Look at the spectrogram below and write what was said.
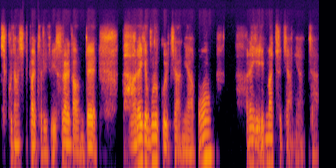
19장 18절이죠. 이스라엘 가운데 바알에게 무릎 꿇지 아니하고 바알에게 입 맞추지 아니한 자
